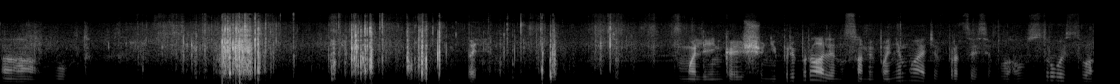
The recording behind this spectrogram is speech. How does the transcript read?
Ага, вот. Маленько еще не прибрали, но сами понимаете, в процессе благоустройства.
